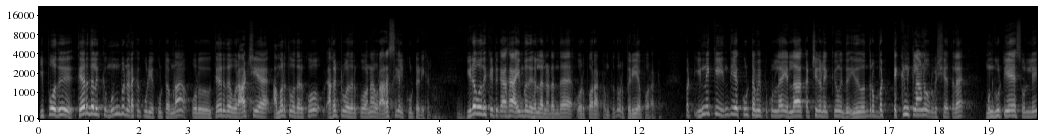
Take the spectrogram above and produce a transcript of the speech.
இப்போது தேர்தலுக்கு முன்பு நடக்கக்கூடிய கூட்டம்னா ஒரு தேர்தல் ஒரு ஆட்சியை அமர்த்துவதற்கோ அகற்றுவதற்கோன ஒரு அரசியல் கூட்டணிகள். இடஒதுக்கீட்டுக்காக ஐம்பதுகளில் நடந்த ஒரு போராட்டம்ன்றது ஒரு பெரிய போராட்டம். பட் இன்றைக்கி இந்திய கூட்டமைப்புக்குள்ளே எல்லா கட்சிகளுக்கும் இது இது வந்து ரொம்ப டெக்னிக்கலான ஒரு விஷயத்தில் முன்கூட்டியே சொல்லி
